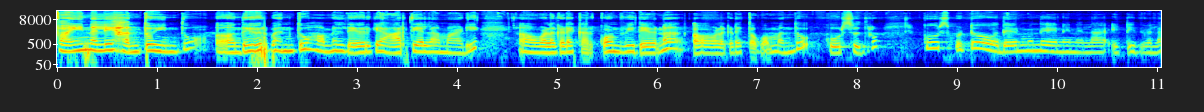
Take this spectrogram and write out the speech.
ಫೈನಲಿ ಅಂತೂ ಇಂತು ದೇವ್ರು ಬಂತು, ಆಮೇಲೆ ದೇವ್ರಿಗೆ ಆರತಿ ಎಲ್ಲ ಮಾಡಿ ಒಳಗಡೆ ಕರ್ಕೊಂಡ್ವಿ ದೇವ್ರನ್ನ ಒಳಗಡೆ ತೊಗೊಂಬಂದು ಕೂರಿಸಿದ್ರು. ಕೂರಿಸ್ಬಿಟ್ಟು ದೇವ್ರ ಮುಂದೆ ಏನೇನೆಲ್ಲ ಇಟ್ಟಿದ್ವಲ್ಲ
